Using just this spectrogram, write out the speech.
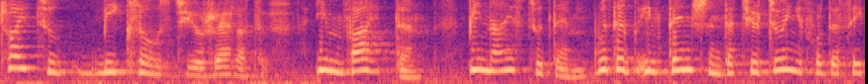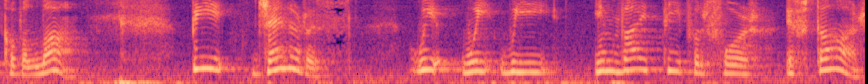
Try to be close to your relative, invite them, be nice to them with the intention that you're doing it for the sake of Allah. Be generous. We, we, we invite people for iftar.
